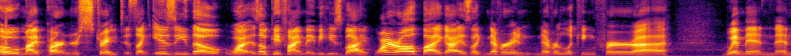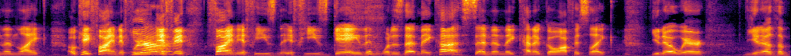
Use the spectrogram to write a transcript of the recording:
oh my partner's straight it's like is he though why it's okay fine maybe he's bi why are all bi guys like never in never looking for uh women and then like okay fine if we're Yeah. if it fine if he's if he's gay then what does that make us and then they kind of go off it's like you know where you know the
